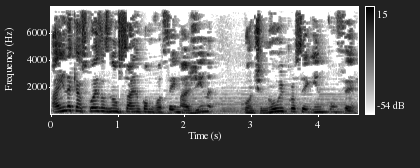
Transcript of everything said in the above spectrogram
Ainda que as coisas não saiam como você imagina, continue prosseguindo com fé.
